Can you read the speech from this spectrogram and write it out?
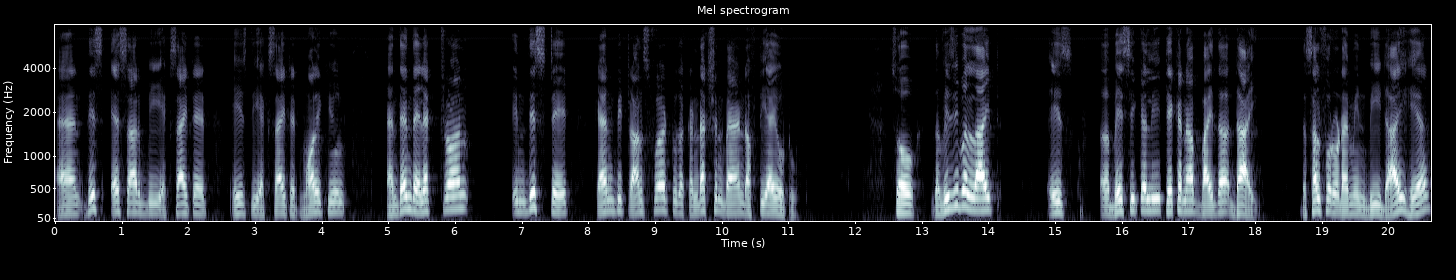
and this SRB excited is the excited molecule and then the electron in this state can be transferred to the conduction band of TiO2. So, the visible light is uh, basically taken up by the dye the sulforhodamine B dye here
